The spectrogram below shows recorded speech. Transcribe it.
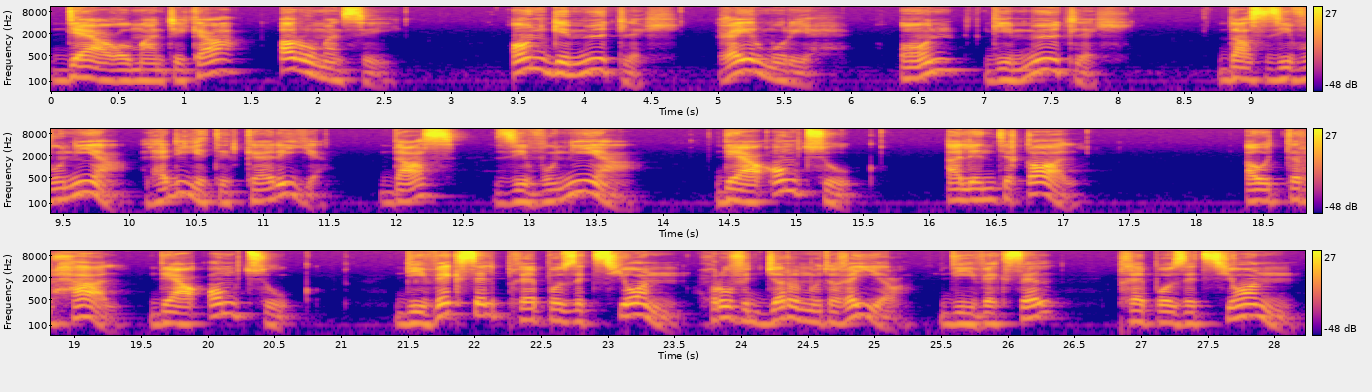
der Romantiker الرومانسي ungemütlich غير مريح ungemütlich das Sivonia الهدية التذكارية das Sivonia der Umzug الانتقال أو الترحال der Umzug die Wechselpräposition حروف الجر المتغيرة die Wechselpräposition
